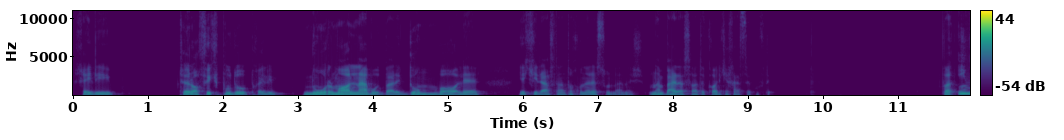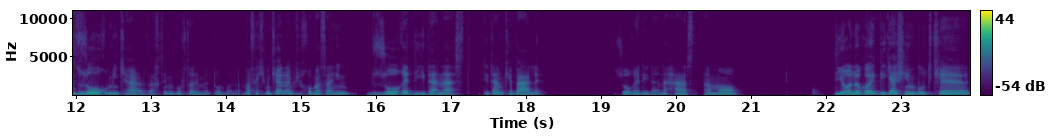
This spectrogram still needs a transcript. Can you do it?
خیلی ترافیک بود و خیلی نرمال نبود برای دنبال یکی رفتن تا خونه رسوندنش. اونم بعد از ساعت کاری که خسته گفته. و این ذوق می‌کرد وقتی می‌گفت داریم دنبالم. من فکر می‌کردم که خب مثلا این ذوق دیدن است. دیدم که بله ذوق دیدن هست. اما دیالوگای دیگهش این بود که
